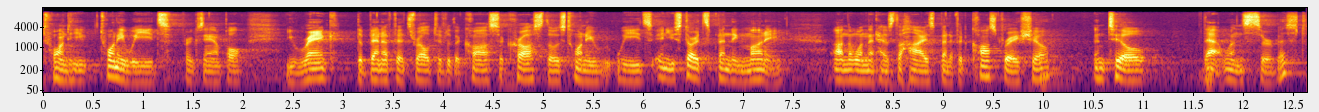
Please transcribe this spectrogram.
20, 20 weeds, for example, you rank the benefits relative to the costs across those 20 weeds, and you start spending money on the one that has the highest benefit cost ratio until that one's serviced,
